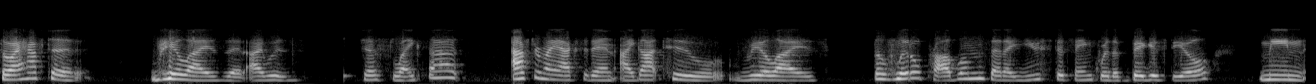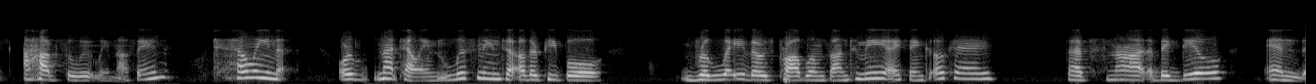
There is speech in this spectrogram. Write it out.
So I have to realize that I was just like that. After my accident, I got to realize the little problems that I used to think were the biggest deal mean absolutely nothing telling or not telling, listening to other people relay those problems onto me, I think, okay, that's not a big deal. And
